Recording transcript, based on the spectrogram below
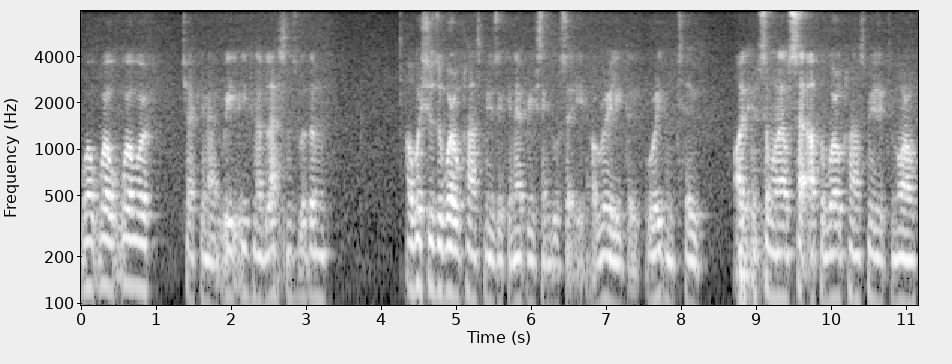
Well, well, well worth checking out. We, you can have lessons with them. I wish there's a world class music in every single city. I really do, or even two. I, if someone else set up a world class music tomorrow,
